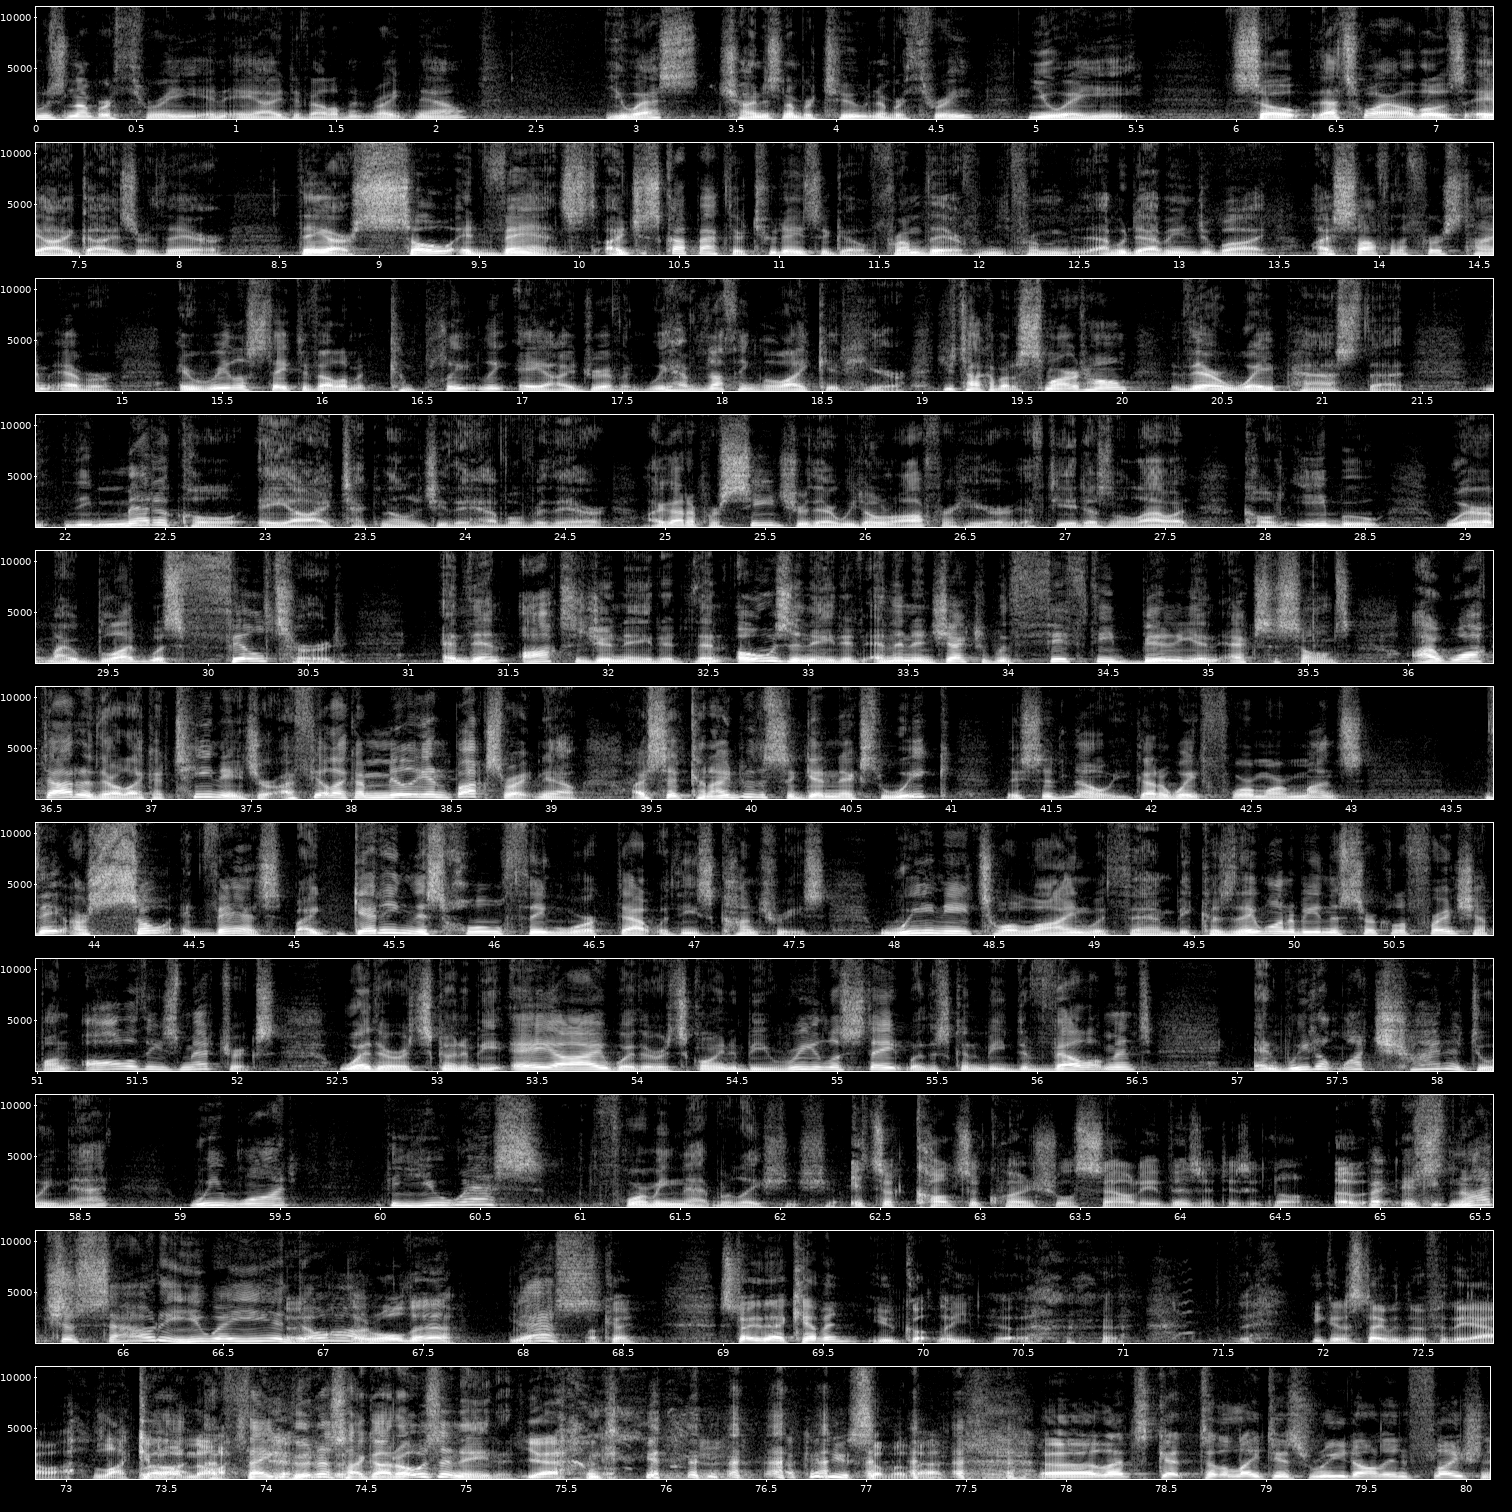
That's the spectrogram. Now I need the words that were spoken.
who's number three in AI development right now? US, China's number two, number three, UAE. So that's why all those AI guys are there. They are so advanced. I just got back there two days ago from there, from, from Abu Dhabi and Dubai. I saw for the first time ever a real estate development completely AI driven. We have nothing like it here. You talk about a smart home, they're way past that. The medical AI technology they have over there, I got a procedure there we don't offer here, FDA doesn't allow it, called EBOO, where my blood was filtered and then oxygenated, then ozonated, and then injected with 50 billion exosomes. I walked out of there like a teenager. I feel like a million bucks right now. I said, Can I do this again next week? They said, No, you got to wait four more months. They are so advanced. By getting this whole thing worked out with these countries, we need to align with them because they want to be in the circle of friendship on all of these metrics, whether it's going to be AI, whether it's going to be real estate, whether it's going to be development. And we don't want China doing that. We want the U.S forming that relationship. It's a consequential Saudi visit, is it not? Uh, but it's not just Saudi, UAE, and uh, Doha. They're all there. Yes. Okay. Stay there, Kevin. You've got the. Uh, you're going to stay with me for the hour, like well, it or not. Thank goodness I got ozonated. yeah, I could use some of that. Uh, let's get to the latest read on inflation.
